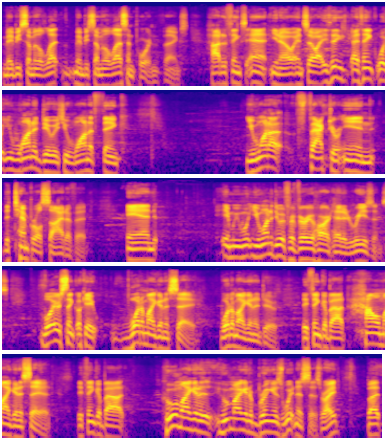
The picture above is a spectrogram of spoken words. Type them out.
Maybe some of the le- maybe some of the less important things. How do things end? You know, and so I think I think what you want to do is you want to think. You want to factor in the temporal side of it, and and we, you want to do it for very hard-headed reasons. Lawyers think, okay, what am I going to say? What am I going to do? They think about how am I going to say it? They think about who am I going to who am I going to bring as witnesses, right? But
